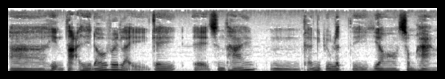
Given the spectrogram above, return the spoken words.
À, hiện tại thì đối với lại cái hệ sinh thái um, khởi nghiệp du lịch thì do sông Hàn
